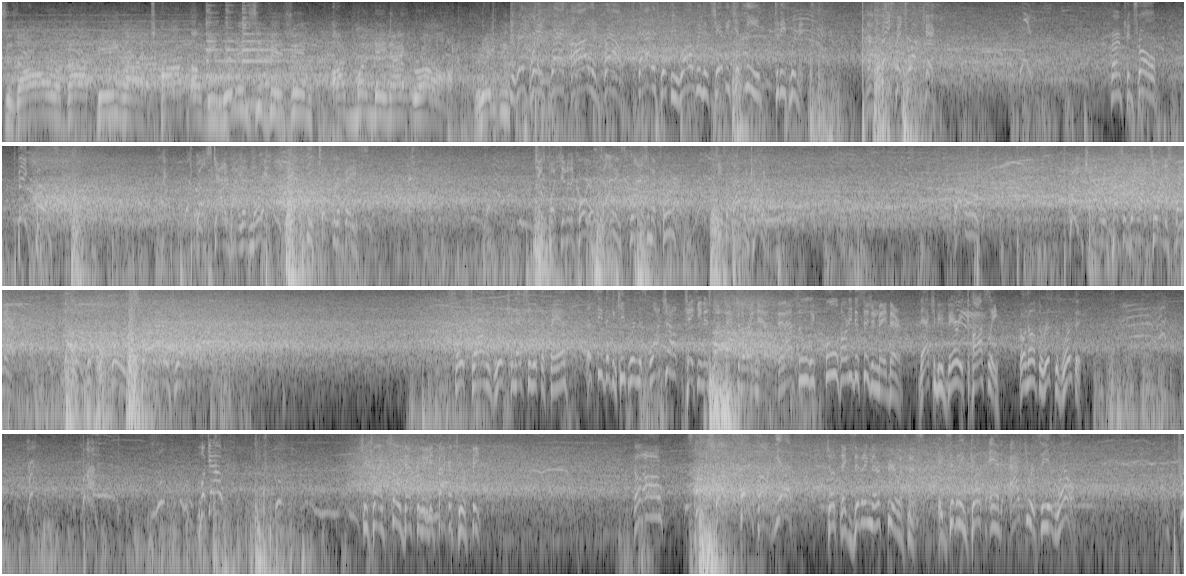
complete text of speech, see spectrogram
This is all about being on top of the women's division on Monday Night Raw.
